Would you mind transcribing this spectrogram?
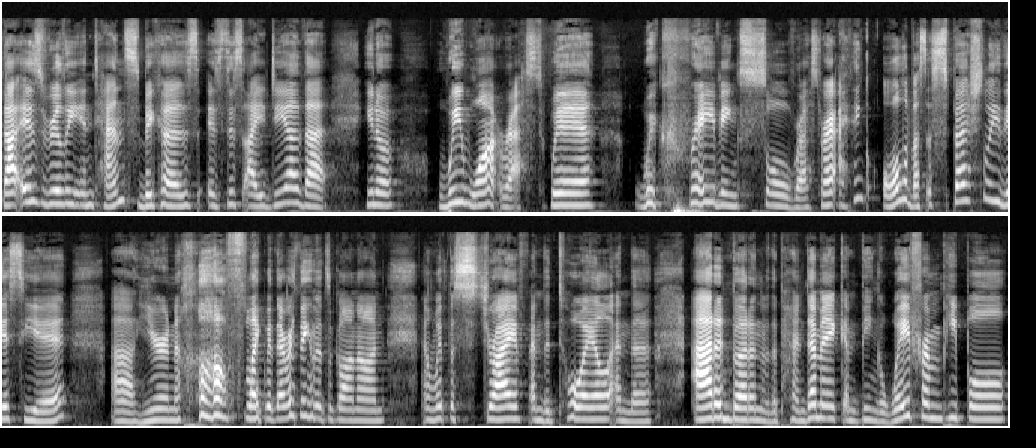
that is really intense because it's this idea that you know we want rest. We're we're craving soul rest, right? I think all of us, especially this year, uh, year and a half, like with everything that's gone on, and with the strife and the toil and the added burden of the pandemic and being away from people,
